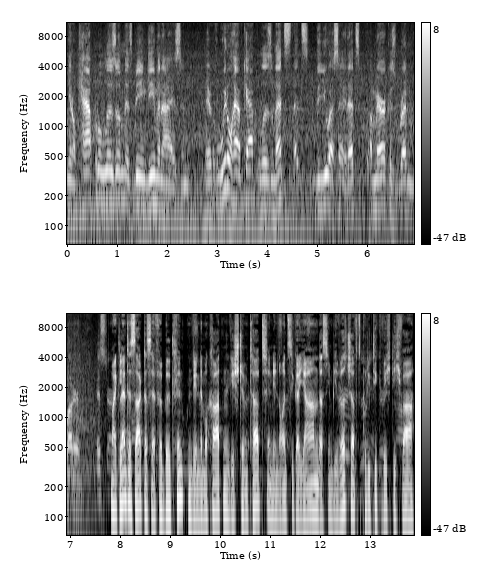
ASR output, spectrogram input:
you know, capitalism is being demonized, and if we don't have capitalism, that's that's the USA. That's America's bread and butter. Mike Lantis sagt, dass er für Bill Clinton, den Demokraten, gestimmt hat in den 90er Jahren, dass ihm die Wirtschaftspolitik wichtig war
